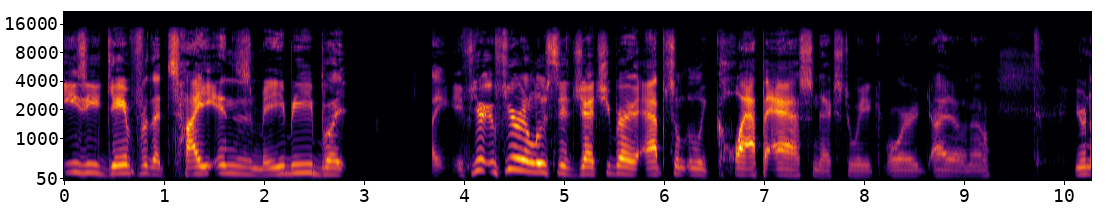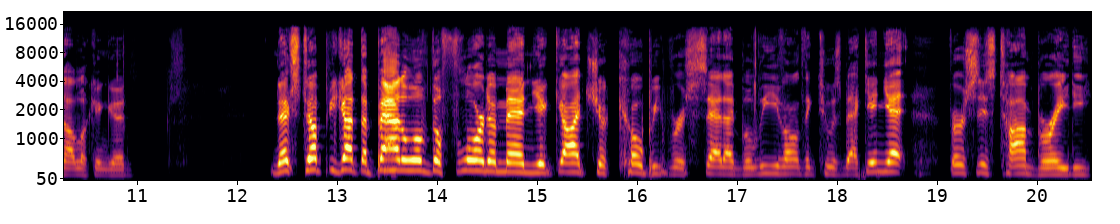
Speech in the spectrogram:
easy game for the Titans, maybe, but like, if you're if you're gonna lose to the Jets, you better absolutely clap ass next week, or I don't know, you're not looking good. Next up, you got the Battle of the Florida Men. You got Jacoby Brissett, I believe. I don't think Tua is back in yet. Versus Tom Brady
